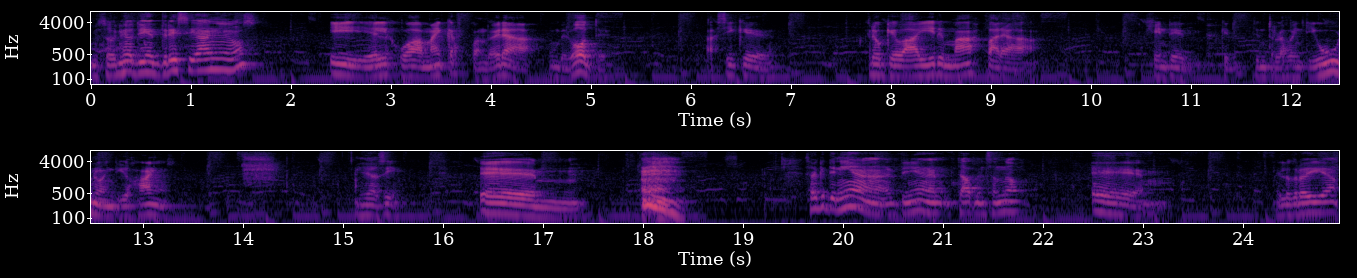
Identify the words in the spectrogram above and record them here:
mi sobrino tiene 13 años y él jugaba Minecraft cuando era un bebote. Así que creo que va a ir más para gente que entre los 21, 22 años. Y así. Eh, ¿Sabes qué tenía, tenía? Estaba pensando eh, el otro día.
